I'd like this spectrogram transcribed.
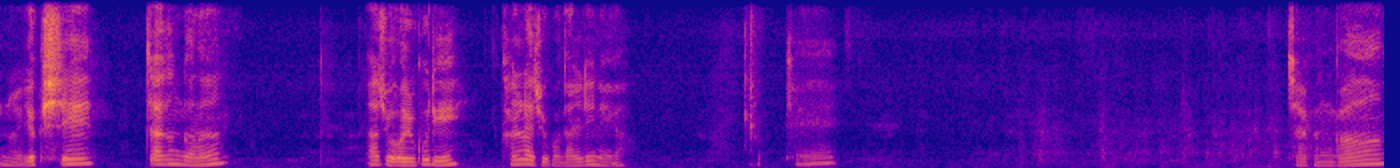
어, 역시 작은 거는 아주 얼굴이 갈라지고 난리네요. 이렇게 작은 거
